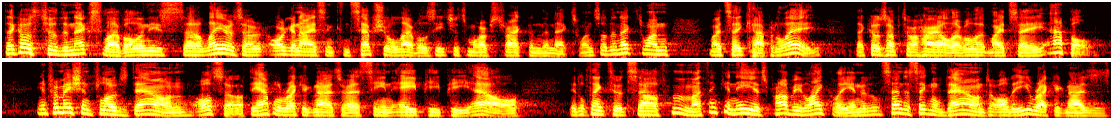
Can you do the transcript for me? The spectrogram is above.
That goes to the next level, and these uh, layers are organized in conceptual levels. Each is more abstract than the next one. So the next one might say capital A. That goes up to a higher level, it might say Apple. Information flows down also. If the Apple recognizer has seen APPL, it'll think to itself, hmm, I think an E is probably likely, and it'll send a signal down to all the E recognizers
